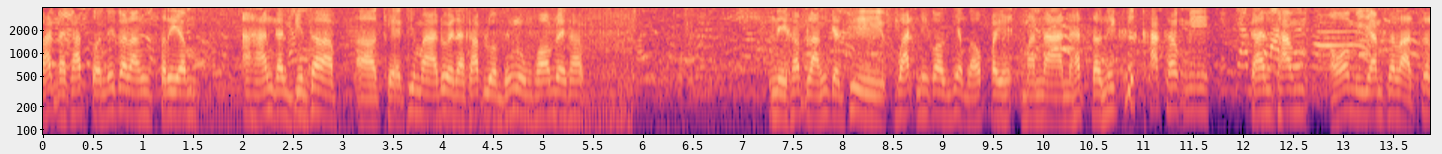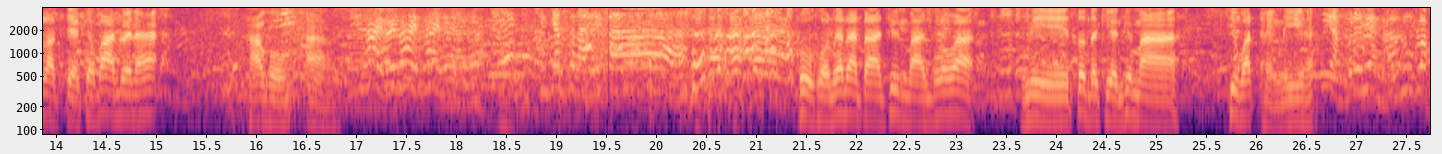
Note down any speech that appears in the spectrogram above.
รัตน์นะครับ ตอนนี้กำลังเตรียมอาหารการกินสำหรับแขกที่มาด้วยนะครับ รวมถึงลุงพร้อมด้วยครับ นี่ครับหลังจากที่วัดนี่ก็เงียบเหงาไปมานานนะฮะตอนนี้คึกคักครับมีการทำอ๋อมียำสลัดสลัดแจกชาวบ้านด้วยนะฮะครับผมอ่ากินยำสลัดด้วยค่ะผู้คนก็หน้าตาชื่นบานเพราะว่ามีต้นตะเคียนขึ้นมา ที่วัดแห่งนี้ครับเสียงไม่ได้เห็นรูปแล้ว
